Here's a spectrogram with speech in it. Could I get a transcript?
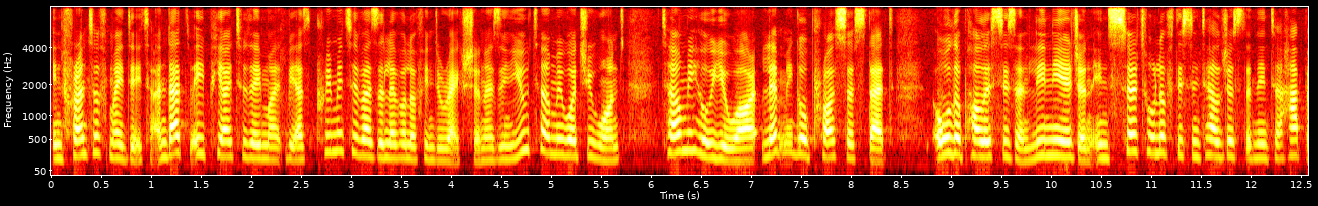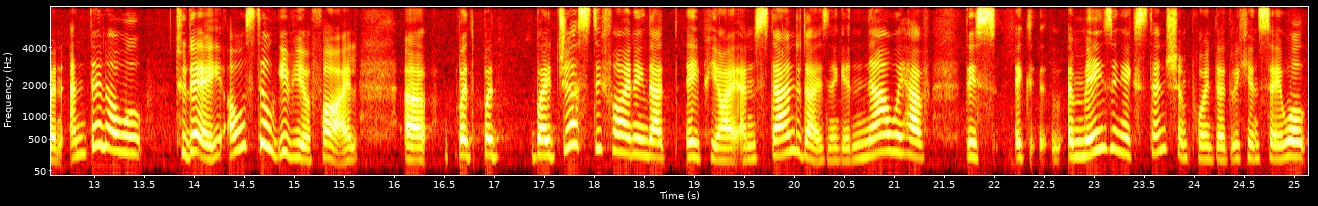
in front of my data, and that API today might be as primitive as a level of indirection, as in you tell me what you want, tell me who you are, let me go process that, all the policies and lineage, and insert all of this intelligence that need to happen, and then I will, today, I will still give you a file, uh, but, but by just defining that API and standardizing it, now we have this ex- amazing extension point that we can say, well,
